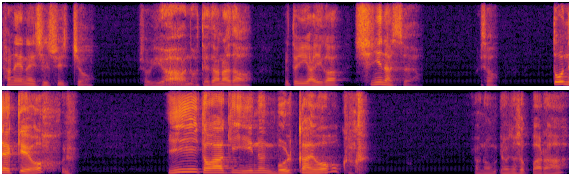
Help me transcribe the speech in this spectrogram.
편안해질 수 있죠. 그래서 이야 너 대단하다. 그랬더니 이 아이가 신이 났어요. 그래서 또 낼게요. 2 더하기 2는 뭘까요? 거. 요, 요 녀석 봐라.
